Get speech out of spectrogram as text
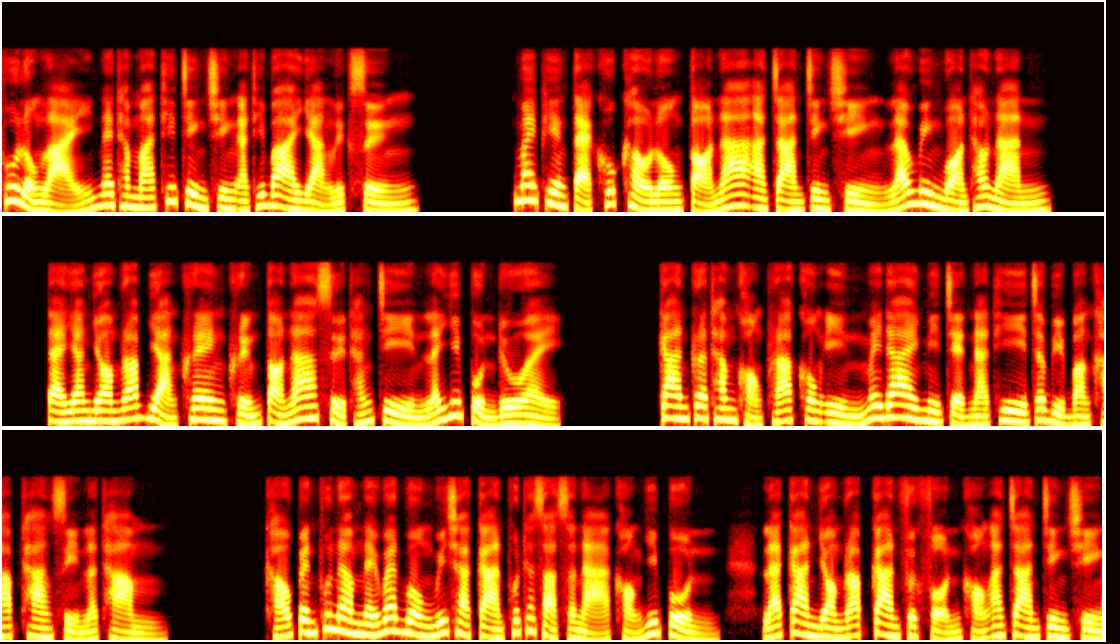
ผู้หลงไหลในธรรมะที่จิงชิงอธิบายอย่างลึกซึ้ง ไม่เพียงแต่คุกเข่าลงต่อหน้าอาจารย์จิงชิง และวิงวอนเท่านั้น แต่ยังยอมรับอย่างเคร่งขรึมต่อหน้าสื่อทั้งจีนและญี่ปุ่นด้วย การกระทำของพระคงอินไม่ได้มีเจตนาที่จะบีบบังคับทางศีลธรรม เขาเป็นผู้นำในแวดวงวิชาการพุทธศาสนาของญี่ปุ่น และการยอมรับการฝึกฝนของอาจารย์จิงชิง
